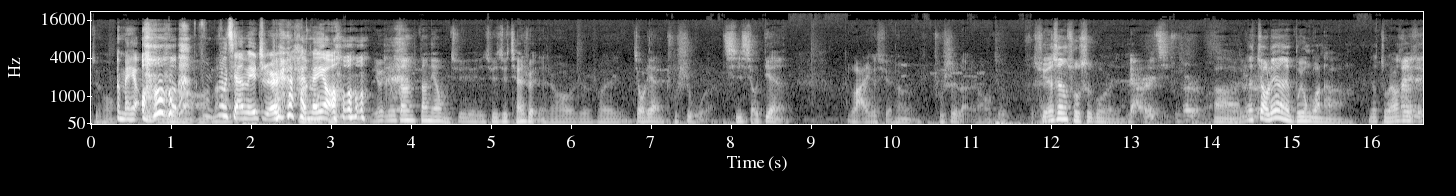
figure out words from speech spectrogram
最后呃，没有，没啊目前为止还没有。因为因为当当年我们去去去潜水的时候，就是说教练出事故了，骑小电拉一个学生出事了，然后就学生出事故了俩人一起出事儿了嘛啊，就是那教练不用管他，那主要是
